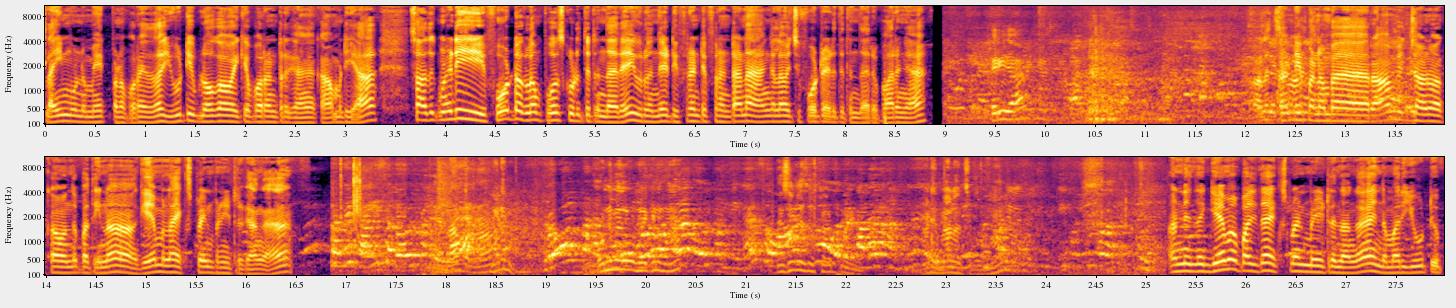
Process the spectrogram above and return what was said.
ஸ்லைம் ஒன்று மேக் பண்ண போகிறோம் இதான் யூடியூப் லோகோ வைக்க போகிறேன்ட்டு இருக்காங்க காமெடியாக ஸோ அதுக்கு முன்னாடி ஃபோட்டோக்கெல்லாம் போஸ்ட் கொடுத்துட்டு இருந்தார். இவர் வந்து டிஃப்ரெண்ட் டிஃப்ரெண்ட்டான ஆங்கிளாக வச்சு ஃபோட்டோ எடுத்துட்டு இருந்தாரு பாருங்க. தெரியுதா? இப்போ நம்ம ராம்வித் ஜானு அக்கா வந்து பார்த்தீங்கன்னா கேம் எல்லாம் எக்ஸ்பிளைன் பண்ணிட்டு இருக்காங்க. ஒண்ணு மேல வைக்கணுமா? அண்ட் இந்த கேமை பற்றி தான் எக்ஸ்பிளைன் பண்ணிட்டு இருந்தாங்க. இந்த மாதிரி யூடியூப்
